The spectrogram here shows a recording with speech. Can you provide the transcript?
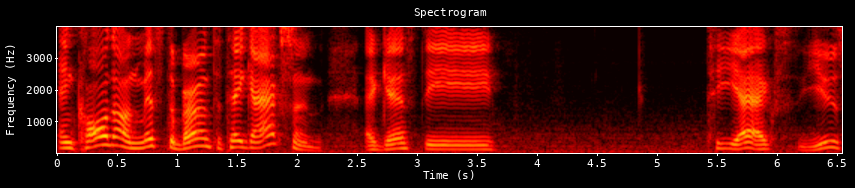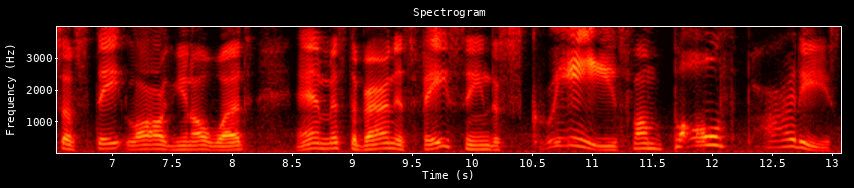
and called on Mr. Byrne to take action against the TX use of state law, you know what, and Mr. Byrne is facing the squeeze from both parties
